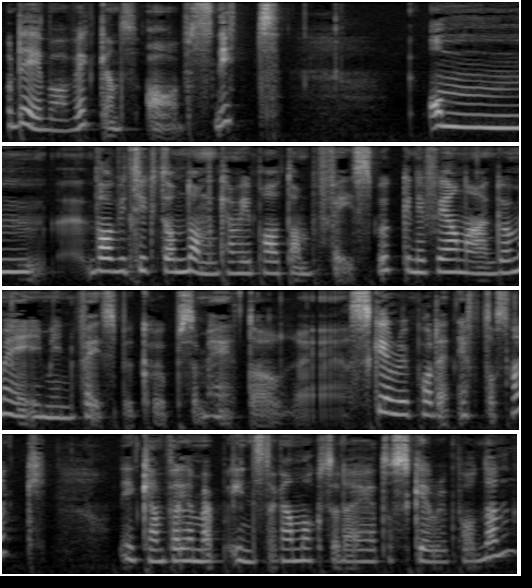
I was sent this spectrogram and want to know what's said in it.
Och det var veckans avsnitt om vad vi tyckte om dem kan vi prata om på Facebook. Ni får gärna gå med i min Facebookgrupp som heter eh, Scarypodden Eftersnack. Ni kan följa med på Instagram också där jag heter Scarypodden.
